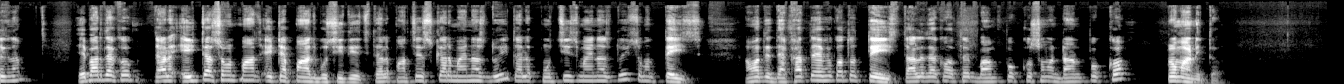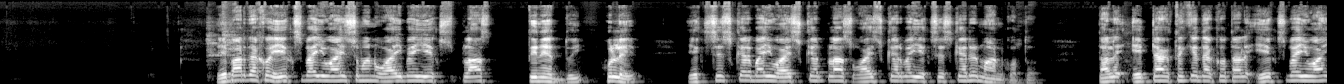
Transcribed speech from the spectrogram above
লিখলাম। এবার দেখো তাহলে এইটা সমান পাঁচ, এইটা পাঁচ বসিয়ে দিয়েছি। তাহলে পাঁচের স্কোয়ার মাইনাস দুই, তাহলে পঁচিশ মাইনাস দুই সমান তেইশ। আমাদের দেখাতে হবে কত? তেইশ। তাহলে দেখো অতএব বাম পক্ষ সমান ডান পক্ষ প্রমাণিত। এবার দেখো এক্স বাই ওয়াই সমান ওয়াই বাই এক্স প্লাস তিনের দুই হলে X square by Y square plus Y square by X স্কোয়ারের মান কত? তাহলে এটা থেকে দেখো, তাহলে এক্স বাই ওয়াই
